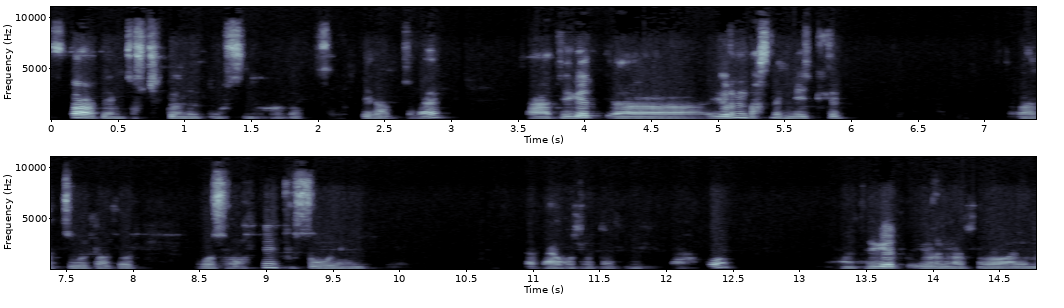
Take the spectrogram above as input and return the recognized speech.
Өстой одоо юм зөрчилдөөнүүд үүснэ одоо сургалтыг авч байгаа. За тэгээд ер нь бас нэг нийтлэг зүйл болоод нөгөө сургалтын төсөв энэ байгууллагууд байхгүй. Тэгээд ер нь бол нөгөө юм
